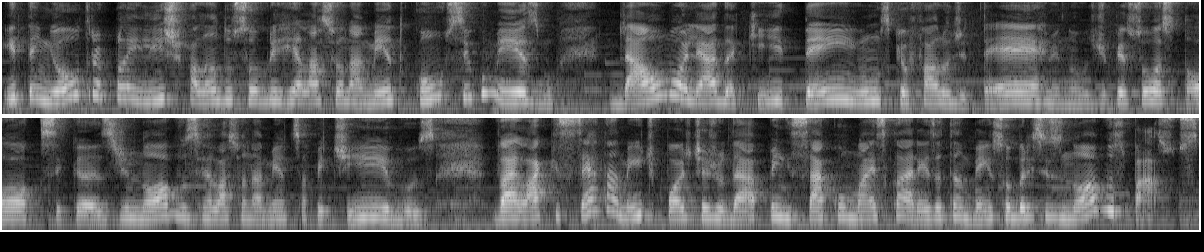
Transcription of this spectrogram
e tem outra playlist playlist falando sobre relacionamento consigo mesmo. Dá uma olhada aqui, tem uns que eu falo de términos, de pessoas tóxicas, de novos relacionamentos afetivos. Vai lá que certamente pode te ajudar a pensar com mais clareza também sobre esses novos passos.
